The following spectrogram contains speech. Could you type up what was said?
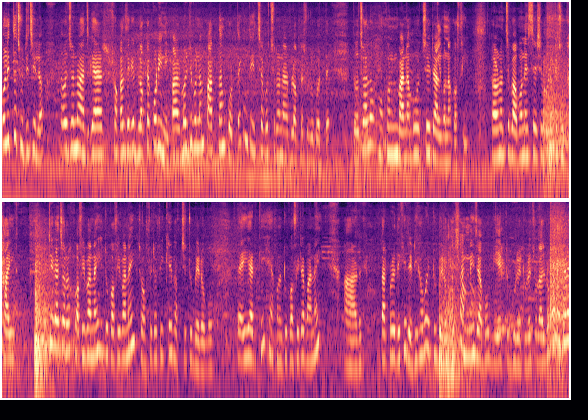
অলির তো ছুটি ছিল, তো ওই জন্য আজকে আর সকাল থেকে ব্লগটা করিনি। পারমর্জি বললাম পারতাম করতে, কিন্তু ইচ্ছা করছিল না আর ব্লগটা শুরু করতে। তো চলো, এখন বানাবো হচ্ছে ডালগোনা কফি কারণ হচ্ছে বাবন এসে এসে বলল কিছু খাই। ঠিক আছে, চলো কফি বানাই, একটু কফি বানাই কফি টফি খেয়ে ভাবছি একটু বেরোবো। তাই আর কি, এখন একটু কফিটা বানাই। আর তারপরে দেখি রেডি হব, একটু বেরোবো। সামনেই যাব, গিয়ে একটু ঘুরে টুরে চলে আসব। কারণ এখানে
